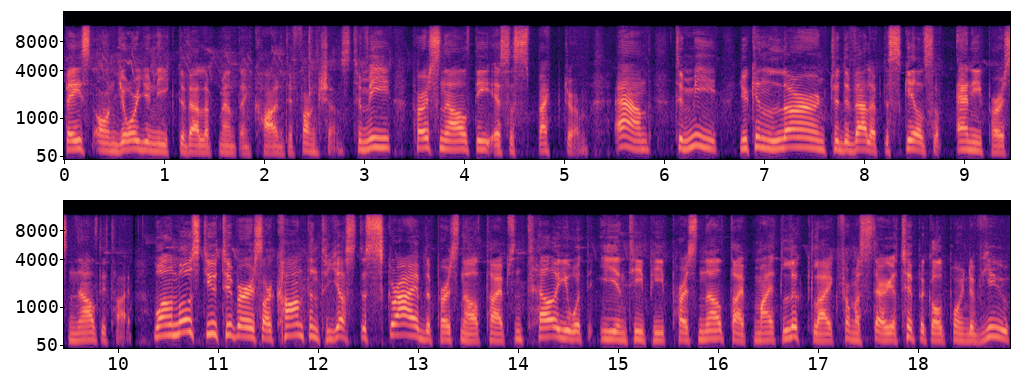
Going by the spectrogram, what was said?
based on your unique development and cognitive functions. To me, personality is a spectrum and to me, you can learn to develop the skills of any personality type. While most YouTubers are content to just describe the personality types and tell you what the ENTP personality type might look like from a stereotypical point of view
